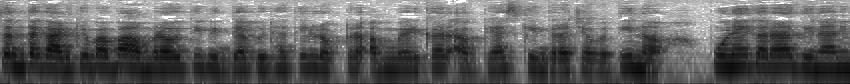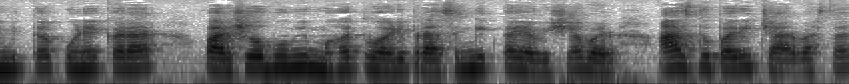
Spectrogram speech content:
संत गाडगेबाबा अमरावती विद्यापीठातील डॉक्टर आंबेडकर अभ्यास केंद्राच्या वतीनं पुणे करार दिनानिमित्त पुणे करार पार्श्वभूमी महत्त्व आणि प्रासंगिकता या विषयावर आज दुपारी चार वाजता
